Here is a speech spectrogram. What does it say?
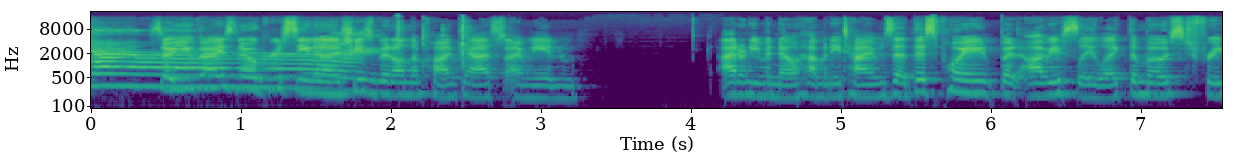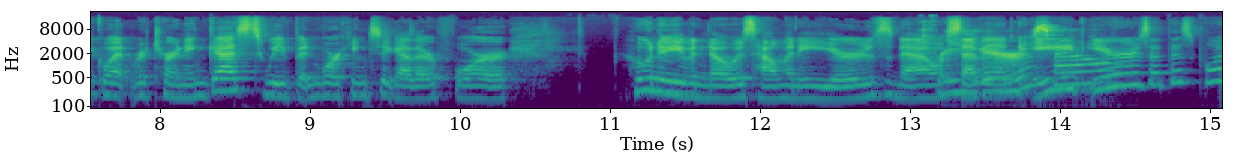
Yeah. So you guys know Christina. She's been on the podcast. I mean, I don't even know how many times at this point, but obviously like the most frequent returning guests. We've been working together for who even knows how many years now? Three Seven, years eight now? years at this point.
